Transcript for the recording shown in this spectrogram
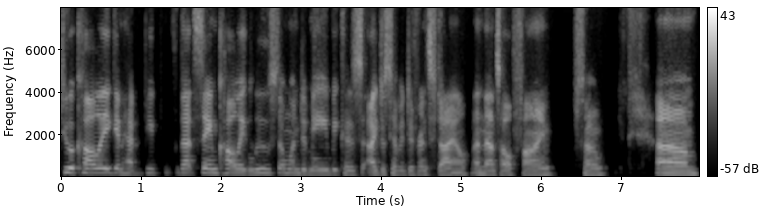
to a colleague and had people that same colleague lose someone to me because I just have a different style and that's all fine. So um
